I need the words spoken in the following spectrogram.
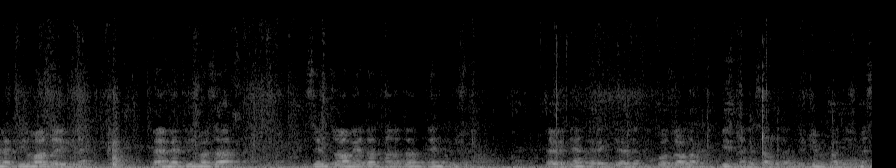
Mehmet Yılmaz'la ilgili. Mehmet Yılmaz'a bizim camiada tanıdığım en dürüst, evet en karakterli futbolculardan bir tanesi. Hakikaten düzgün bir kardeşimiz.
